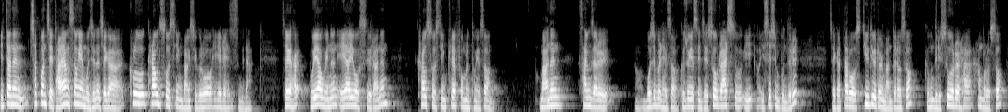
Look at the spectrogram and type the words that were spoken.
일단은 첫 번째 다양성의 문제는 제가 crowd sourcing 방식으로 해결을 했었습니다. 제가 보유하고 있는 AI웍스라는 crowd sourcing 플랫폼을 통해서 많은 사용자를 어, 모집을 해서 그 중에서 이제 수어를 할 수 있으신 분들을 제가 따로 스튜디오를 만들어서 그분들이 수어를 함으로써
